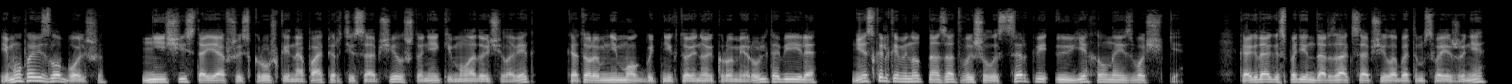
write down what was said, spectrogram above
Ему повезло больше. Нищий, стоявший с кружкой на паперти, сообщил, что некий молодой человек, которым не мог быть никто иной, кроме Рультабиля, несколько минут назад вышел из церкви и уехал на извозчике. Когда господин Дарзак сообщил об этом своей жене,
